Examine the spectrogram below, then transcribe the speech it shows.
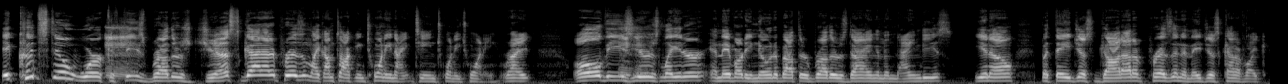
It could still work if these brothers just got out of prison. Like I'm talking 2019, 2020, right? All these mm-hmm. years later, and they've already known about their brothers dying in the 90s, you know? But they just got out of prison and they just kind of like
